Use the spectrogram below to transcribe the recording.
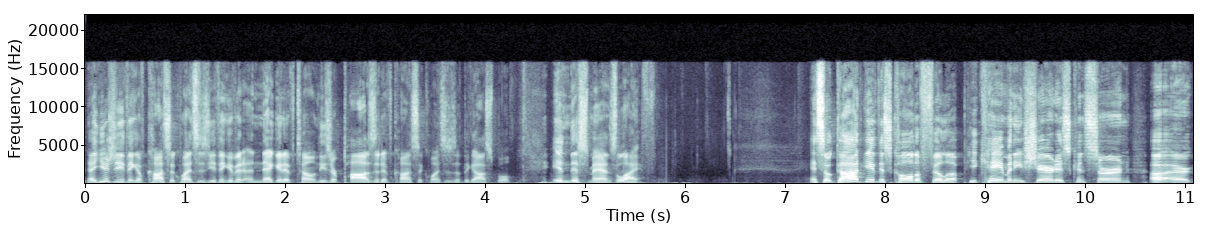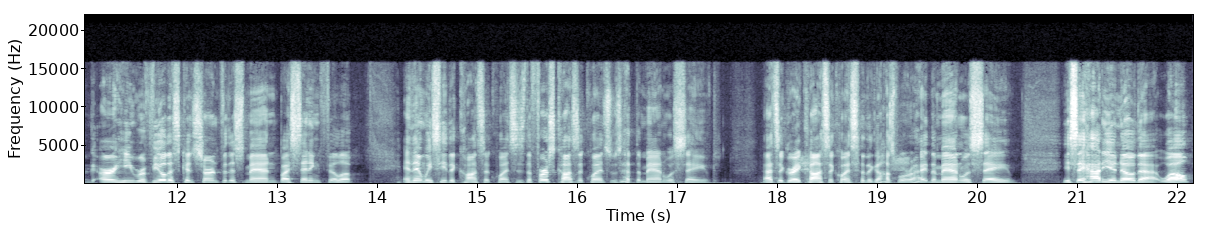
Now, usually you think of consequences, you think of it in a negative tone. These are positive consequences of the gospel in this man's life. And so God gave this call to Philip. He came and he shared his concern, uh, or, or, he revealed his concern for this man by sending Philip. And then we see the consequences. The first consequence was that the man was saved. That's a great consequence of the gospel, right? The man was saved. You say, how do you know that? Well,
